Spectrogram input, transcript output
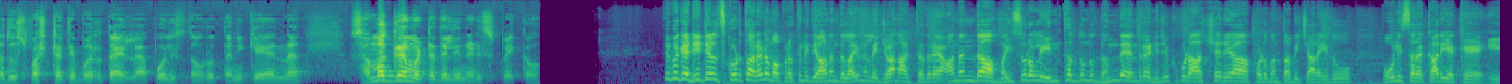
ಅದು ಸ್ಪಷ್ಟತೆ ಬರ್ತಾ ಇಲ್ಲ. ಪೊಲೀಸ್ನವರು ತನಿಖೆಯನ್ನ ಸಮಗ್ರ ಮಟ್ಟದಲ್ಲಿ ನಡೆಸಬೇಕು. ಈ ಬಗ್ಗೆ ಡೀಟೇಲ್ಸ್ ಕೊಡ್ತಾರೆ ನಮ್ಮ ಪ್ರತಿನಿಧಿ ಆನಂದ್ ಲೈವ್ನಲ್ಲಿ ಜಾಯ್ನ್ ಆಗ್ತಾ ಇದ್ದಾರೆ. ಆನಂದ, ಮೈಸೂರಲ್ಲಿ ಇಂಥದ್ದೊಂದು ದಂಧೆ ಅಂದ್ರೆ ನಿಜಕ್ಕೂ ಕೂಡ ಆಶ್ಚರ್ಯ ಪಡುವಂತ ವಿಚಾರ ಇದು. ಪೊಲೀಸರ ಕಾರ್ಯಕ್ಕೆ ಈ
